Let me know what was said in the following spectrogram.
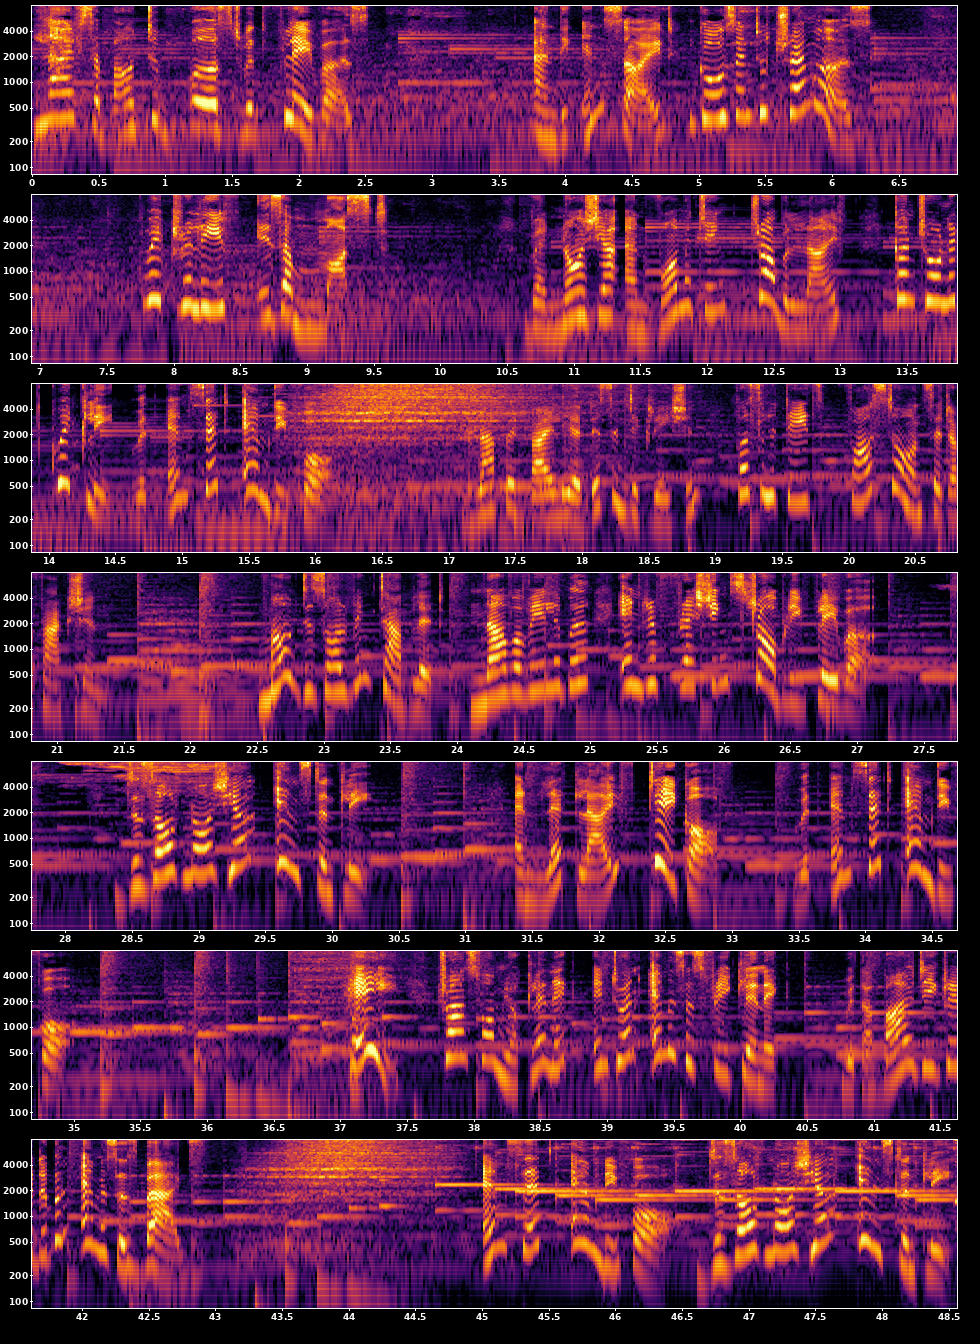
life's about to burst with flavors. And the inside goes into tremors. Quick relief is a must. When nausea and vomiting trouble life, control it quickly with Emeset MD4. Rapid biliary disintegration facilitates faster onset of action. Mouth dissolving tablet now available in refreshing strawberry flavor. Dissolve nausea instantly and let life take off with Emeset MD4. Hey, transform your clinic into an emesis free clinic with our biodegradable emesis bags. Emeset MD4 Dissolve nausea instantly.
